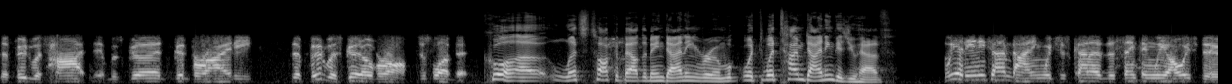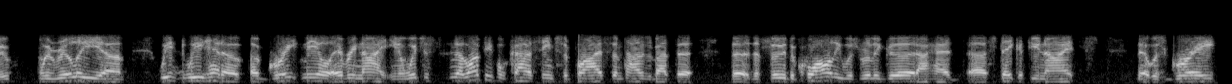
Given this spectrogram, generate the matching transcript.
the food was hot. It was good, good variety. The food was good overall. Just loved it. Cool. Uh, let's talk about the main dining room. What what time dining did you have? We had anytime dining, which is kind of the same thing we always do. We really uh, we we had a, a great meal every night. You know, which is a lot of people kind of seem surprised sometimes about the the the food. The quality was really good. I had uh, steak a few nights that was great.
